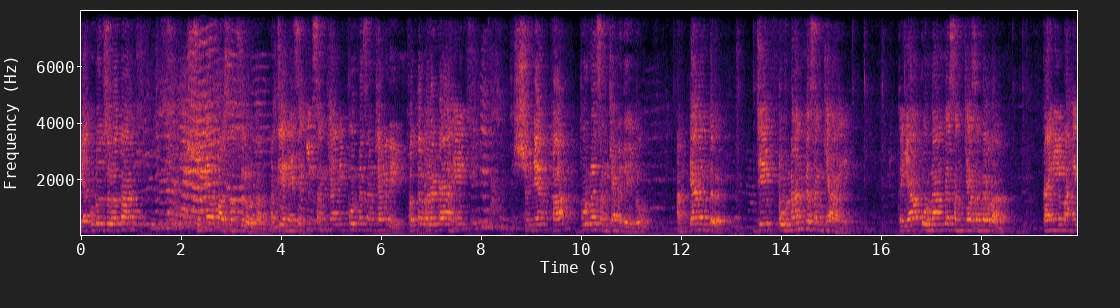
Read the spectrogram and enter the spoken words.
या कुठून सुरू होतात? शून्यापासून सुरू होतात. म्हणजे नैसर्गिक संख्या आणि पूर्ण संख्यामध्ये फक्त फरक काय आहे? शून्य हा पूर्ण संख्यामध्ये येतो. आणि त्यानंतर जे पूर्णांक संख्या आहे तर या पूर्णांक संख्या संदर्भात काय नियम आहे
